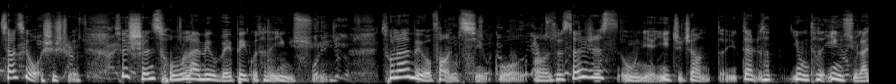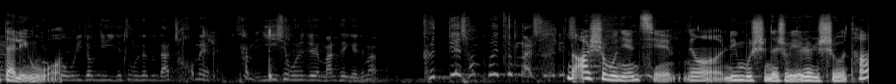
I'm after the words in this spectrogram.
相信我是谁，所以神从来没有违背过他的应许，从来没有放弃过。嗯，所以三十五年一直这样的带着他，用他的应许来带领我。那二十五年前，嗯，林牧师那时候也认识我，他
